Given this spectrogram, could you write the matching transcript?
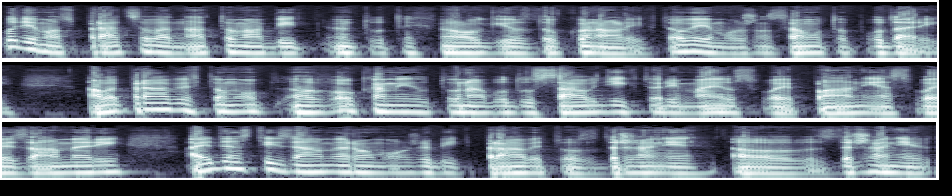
bude môcť pracovať na tom, aby tú technológiu zdokonali. Kto vie, možno sa mu to podarí. Ale práve v tom v okamihu tu na budú Saudi, ktorí majú svoje plány a svoje zámery. A jeden z tých zámerov môže byť práve to zdržanie, e, zdržanie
